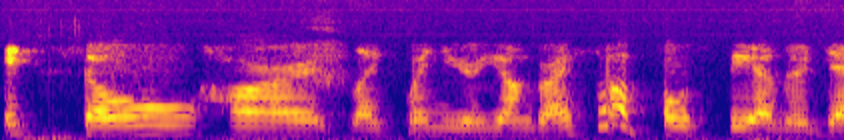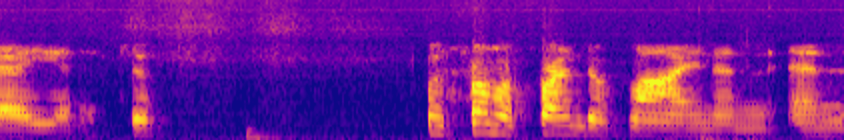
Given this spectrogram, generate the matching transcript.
It's so hard like when you're younger. I saw a post the other day and it just was from a friend of mine and and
